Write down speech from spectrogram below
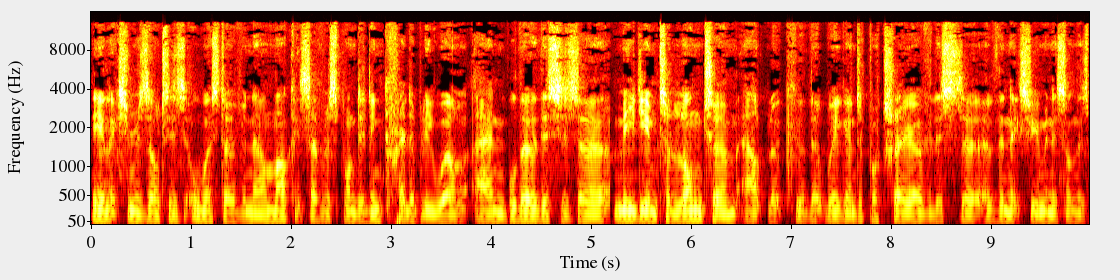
The election result is almost over now. Markets have responded incredibly well. And although this is a medium to long term outlook that we're going to portray over this, uh, over the next few minutes on this,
